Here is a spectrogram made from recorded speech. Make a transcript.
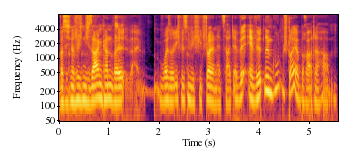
Was ich natürlich nicht sagen kann, weil äh, woher soll ich wissen, wie viel Steuern er zahlt? Er, er wird einen guten Steuerberater haben.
